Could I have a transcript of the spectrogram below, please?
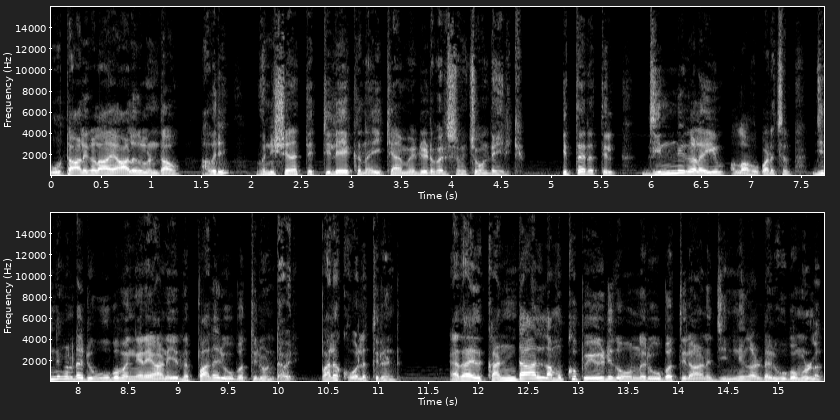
കൂട്ടാളികളായ ആളുകൾ ഉണ്ടാവും. അവർ മനുഷ്യനെ തെറ്റിലേക്ക് നയിക്കാൻ വേണ്ടിയിട്ട് പരിശ്രമിച്ചുകൊണ്ടേയിരിക്കും. ഇത്തരത്തിൽ ജിന്നുകളെയും അള്ളാഹു പഠിച്ചത് ജിന്നുകളുടെ രൂപം എങ്ങനെയാണ് എന്ന് പല രൂപത്തിലുണ്ട് അവർ പല കോലത്തിലുണ്ട്. അതായത് കണ്ടാൽ നമുക്ക് പേടി തോന്നുന്ന രൂപത്തിലാണ് ജിന്നുകളുടെ രൂപമുള്ളത്.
